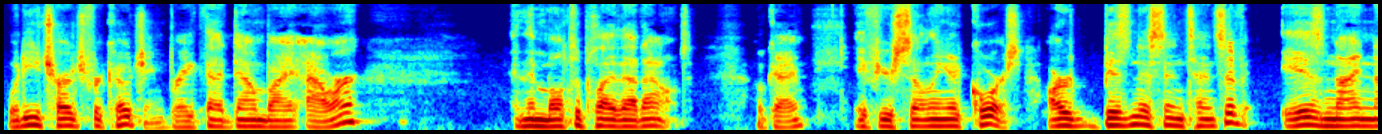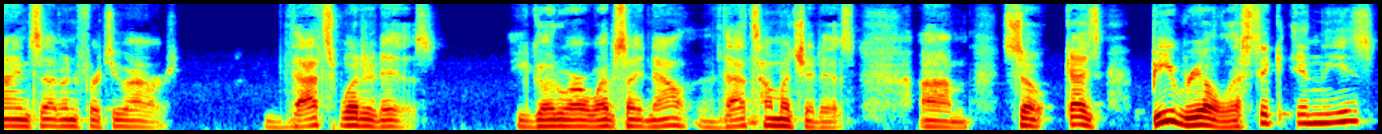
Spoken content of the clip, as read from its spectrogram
what do you charge for coaching? Break that down by hour and then multiply that out. Okay. If you're selling a course, our business intensive is 997 for two hours. That's what it is. You go to our website now, that's how much it is. Um, so, guys, be realistic in these,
